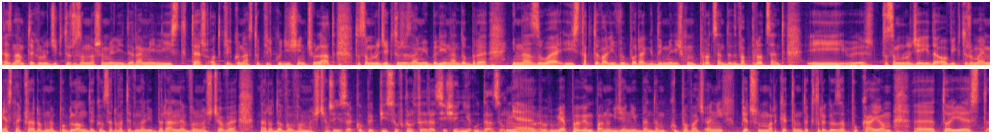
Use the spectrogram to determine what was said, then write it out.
Ja znam tych ludzi, którzy są naszymi liderami list też od kilkunastu, kilkudziesięciu lat. To są ludzie, którzy z nami byli na dobre i na złe i startowali w wyborach, gdy mieliśmy procent, 2% i e, to są ludzie ideowi, którzy mają jasne, klarowne poglądy konserwatywno-liberalne, wolnościowe, narodowo-wolnościowe. Czyli zakupy PiSu w Konfederacji się nie udadzą? Nie, ja powiem panu, gdzie oni będą kupować. Oni pierwszym marketem, do którego zapukają, e, to jest e,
